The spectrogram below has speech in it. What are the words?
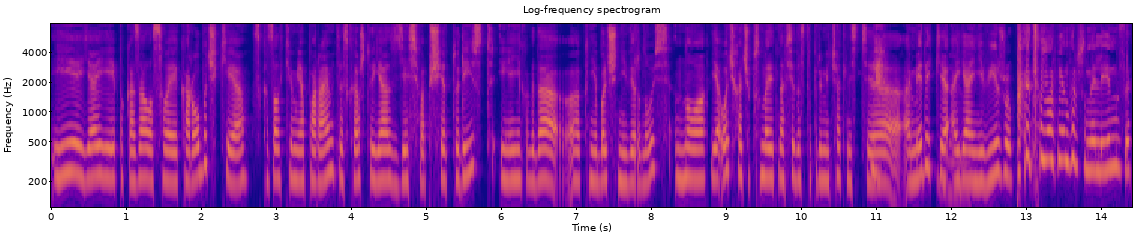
И я ей показала свои коробочки, сказала, какие у меня параметры, сказала, что я здесь вообще турист, и я никогда э, к ней больше не вернусь. Но я очень хочу посмотреть на все достопримечательности Америки, а я не вижу, поэтому мне нужны линзы.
